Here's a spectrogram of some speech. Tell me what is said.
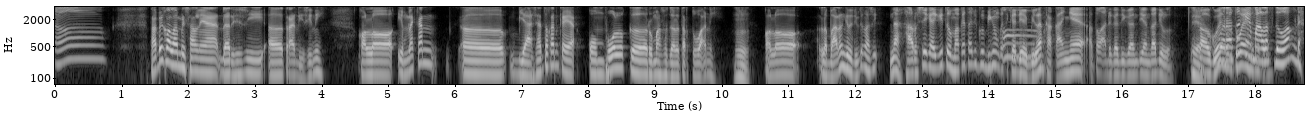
Oh. Tapi kalau misalnya dari sisi eh, tradisi nih, kalau Imlek kan eh, biasa tuh kan kayak kumpul ke rumah saudara tertua nih. Hmm. Kalau Lebaran gitu juga gak sih? Nah harusnya kayak gitu. Makanya tadi gue bingung ketika dia bilang kakaknya atau ada ganti-gantian tadi loh. Iya. Setahu gue Gue yang rasa kayak males doang dah.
